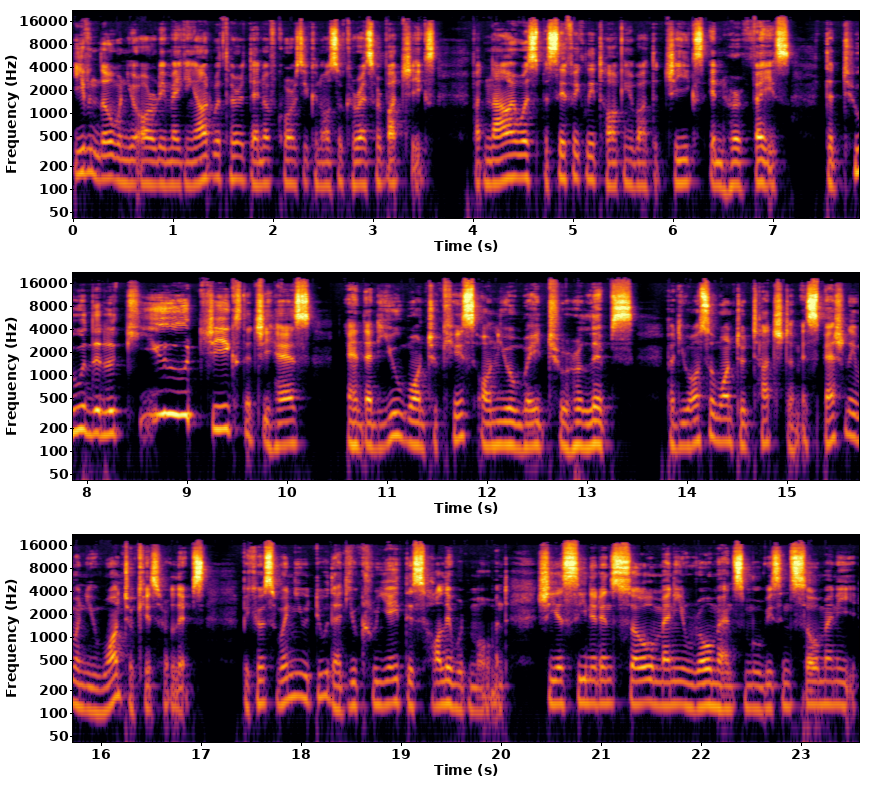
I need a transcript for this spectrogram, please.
even though when you're already making out with her, then of course you can also caress her butt cheeks. But now I was specifically talking about the cheeks in her face. The two little cute cheeks that she has and that you want to kiss on your way to her lips. But you also want to touch them, especially when you want to kiss her lips because when you do that, you create this Hollywood moment. She has seen it in so many romance movies, in so many,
